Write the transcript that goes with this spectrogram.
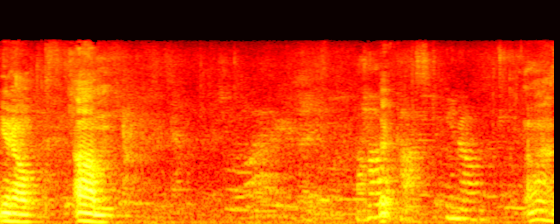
You know, um, The Holocaust, you know, uh,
